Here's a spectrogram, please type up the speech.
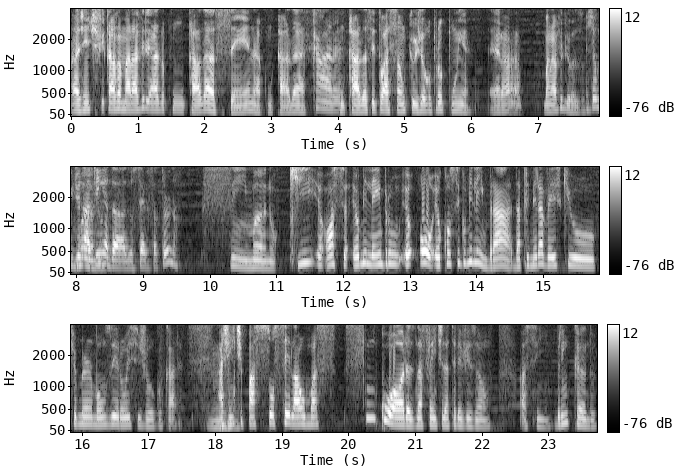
A gente ficava maravilhado com cada cena, com cada, com cara. cada situação que o jogo propunha. Era maravilhoso. Jogo de Mano. navinha da, do Sega Saturno? Sim, mano. Que. Nossa, eu me lembro. Eu, oh, eu consigo me lembrar da primeira vez que o, que o meu irmão zerou esse jogo, cara. Uhum. A gente passou, sei lá, umas 5 horas na frente da televisão. Assim, brincando.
